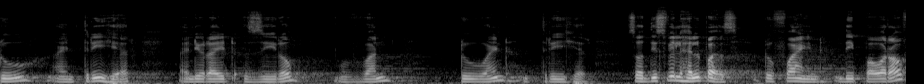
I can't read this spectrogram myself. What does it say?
2 and 3 here and you write 0 1 2 and 3 here. So, this will help us to find the power of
